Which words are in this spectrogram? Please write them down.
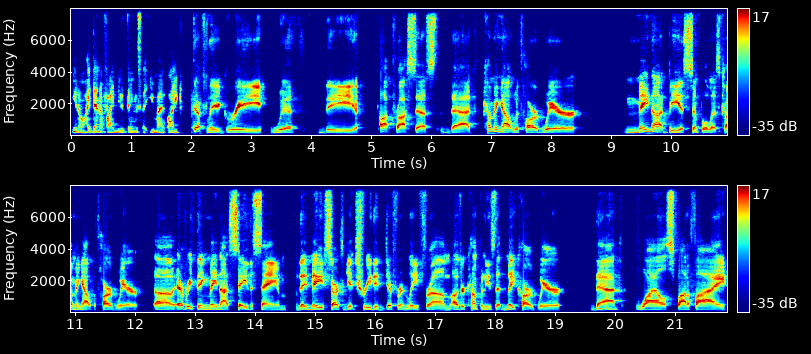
you know identify new things that you might like. Definitely agree with the thought process that coming out with hardware may not be as simple as coming out with hardware uh, everything may not stay the same. They may start to get treated differently from other companies that make hardware. That mm-hmm. while Spotify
